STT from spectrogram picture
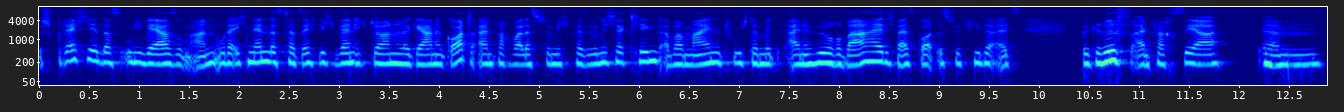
spreche das Universum an oder ich nenne das tatsächlich, wenn ich journale, gerne Gott, einfach weil es für mich persönlicher klingt, aber meinen tue ich damit eine höhere Wahrheit. Ich weiß, Gott ist für viele als Begriff einfach sehr mhm. ähm,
